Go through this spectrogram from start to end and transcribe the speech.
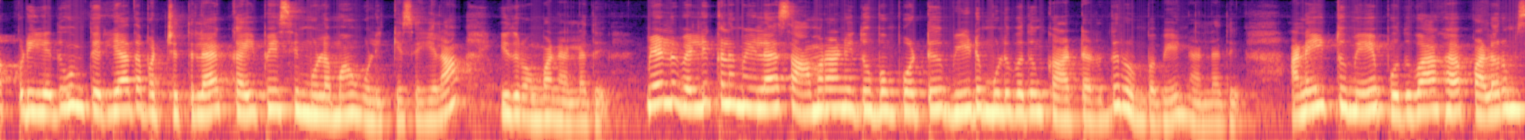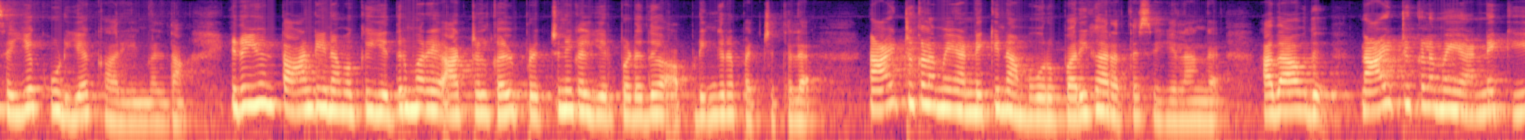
அப்படி எதுவும் தெரியாத பட்சத்தில் கைபேசி மூலமாக ஒழிக்க செய்யலாம். இது ரொம்ப நல்லது. மேலும் வெள்ளிக்கிழமையில் சாமராணி தூபம் போட்டு வீடு முழுவதும் காட்டுறது ரொம்பவே நல்லது. அனைத்துமே பொதுவாக பலரும் செய்யக்கூடிய காரியங்கள் தான் இதையும் தாண்டி நமக்கு எதிர்மறை ஆற்றல்கள் பிரச்சனைகள் ஏற்படுது அப்படிங்கிற பட்சத்தில் ஞாயிற்றுக்கிழமை அன்னைக்கு நம்ம ஒரு பரிகாரத்தை செய்யலாங்க. அதாவது ஞாயிற்றுக்கிழமை அன்னைக்கு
